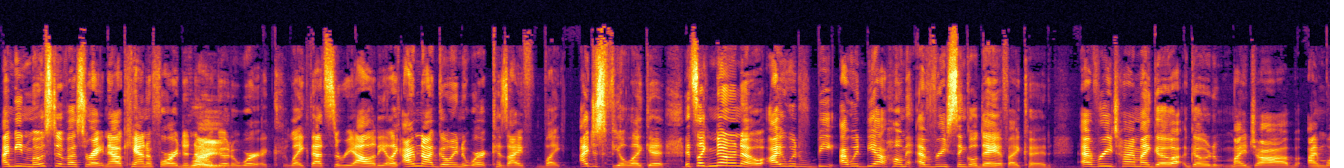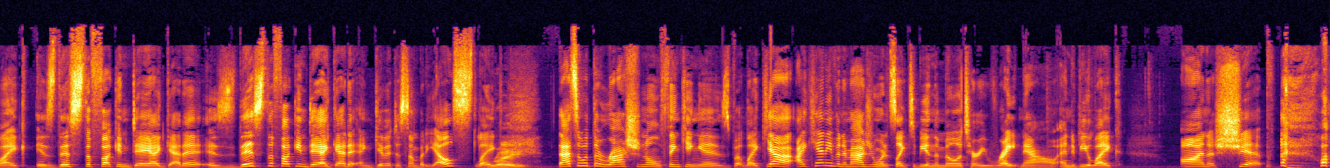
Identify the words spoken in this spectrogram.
I mean, most of us right now can't afford to Right. not go to work. Like that's the reality. Like I'm not going to work because I like I just feel like it. It's like no, no, no. I would be I would be at home every single day if I could. Every time I go go to my job, I'm like, is this the fucking day I get it? Is this the fucking day I get it and give it to somebody else? Like Right. that's what the rational thinking is. But like, yeah, I can't even imagine what it's like to be in the military right now and to be like on a ship. like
